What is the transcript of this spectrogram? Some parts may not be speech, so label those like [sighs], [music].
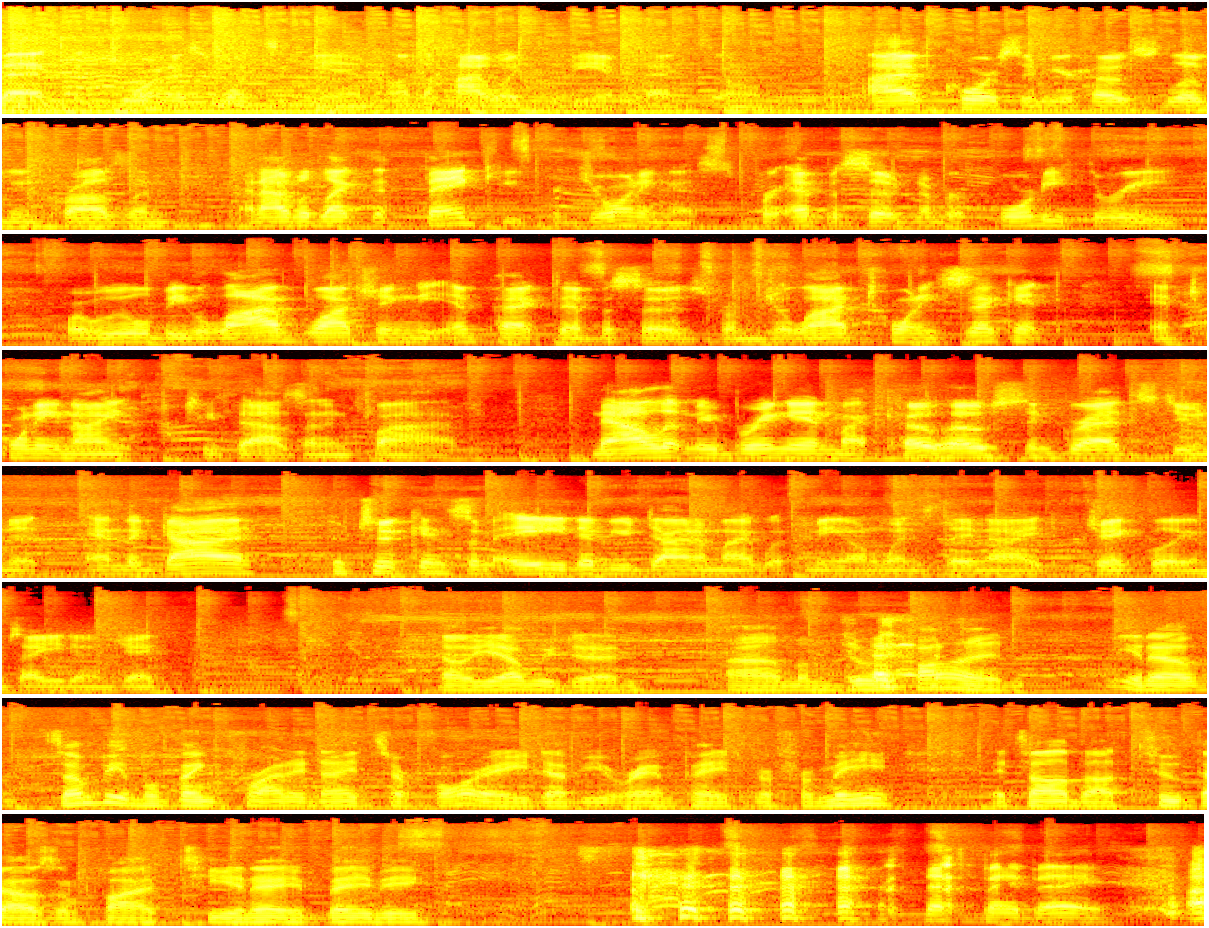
back and join us once again on the highway to the Impact Zone. I, of course, am your host, Logan Crosland, and I would like to thank you for joining us for episode number 43, where we will be live watching the Impact episodes from July 22nd and 29th, 2005. Now let me bring in my co-host and grad student, and the guy who took in some AEW Dynamite with me on Wednesday night, Jake Williams. How you doing, Jake? Oh, yeah, we did. Um, I'm doing [laughs] fine. You know, some people think Friday nights are for AEW Rampage, but for me, it's all about 2005 TNA, baby. [laughs] That's baby. [laughs]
